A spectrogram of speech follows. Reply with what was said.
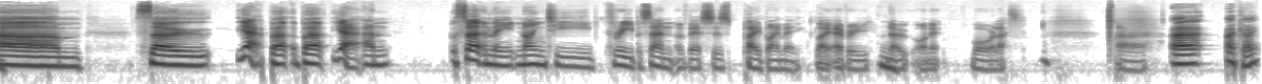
Mhm. Um. So yeah, but but yeah, and certainly ninety three percent of this is played by me. Like every Mm. note on it, more or less. Uh, Uh, okay.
